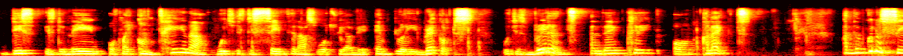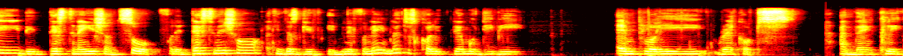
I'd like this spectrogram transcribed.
this is the name of my container, which is the same thing as what we have in employee records, which is brilliant. And then click on connect and I'm going to see the destination. So for the destination, I can just give a meaningful name. Let's just call it DemoDB employee records and then click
